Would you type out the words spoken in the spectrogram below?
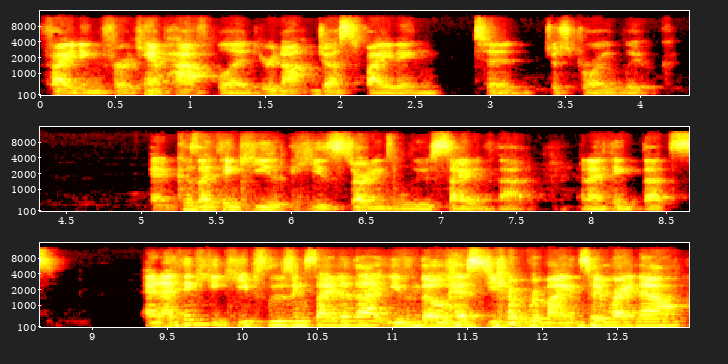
fighting for Camp Half Blood. You're not just fighting to destroy Luke. And because I think he he's starting to lose sight of that. And I think that's and I think he keeps losing sight of that, even though Hestia reminds him right now.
